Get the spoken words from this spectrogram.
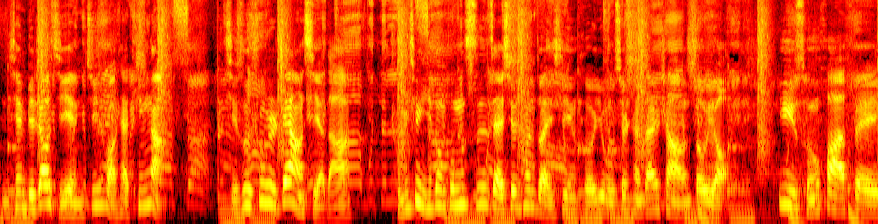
你先别着急，你继续往下听啊。起诉书是这样写的。重庆移动公司在宣传短信和业务宣传单上都有“预存话费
